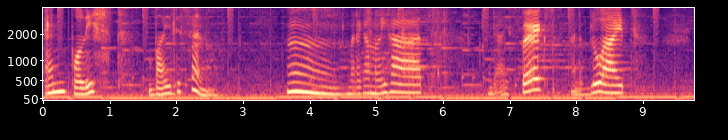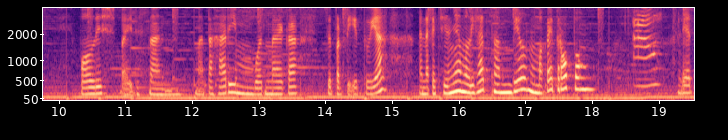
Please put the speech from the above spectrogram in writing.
and polished by the sun. Hmm, mereka melihat ada icebergs, ada blue white, polished by the sun. Matahari membuat mereka seperti itu ya. Anak kecilnya melihat sambil memakai teropong. Lihat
